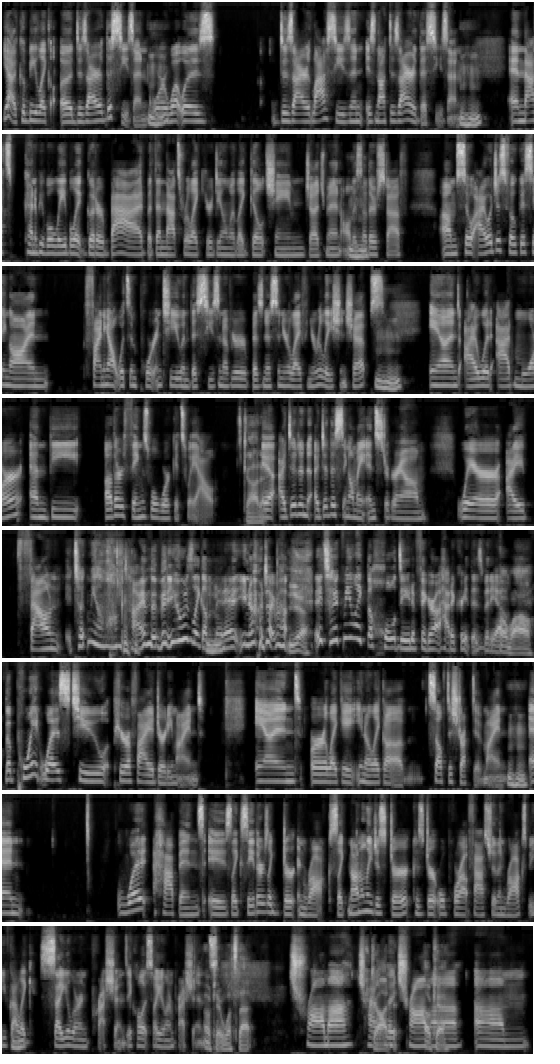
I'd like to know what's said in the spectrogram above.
yeah, it could be like a desired this season, or Mhm. what was desired last season is not desired this season. hmm And that's kind of people label it good or bad, but then that's where like you're dealing with like guilt, shame, judgment, all this Mhm. other stuff. Um, so I would just focusing on finding out what's important to you in this season of your business and your life and your relationships. hmm And I would add more and the other things will work its way out. Got it. I did an I did this thing on my Instagram where I found it took me a long time. the video was like a Mhm. minute, you know what I'm talking about? Yeah. It took me like the whole day to figure out how to create this video. Oh wow. The point was to purify a dirty mind and, or like a, you know, like a self destructive mind. hmm And what happens is like, say there's like dirt and rocks, like not only just dirt, because dirt will pour out faster than rocks, but you've got Mhm. like cellular impressions. They call it cellular impressions Okay. What's that? trauma, childhood trauma, um,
